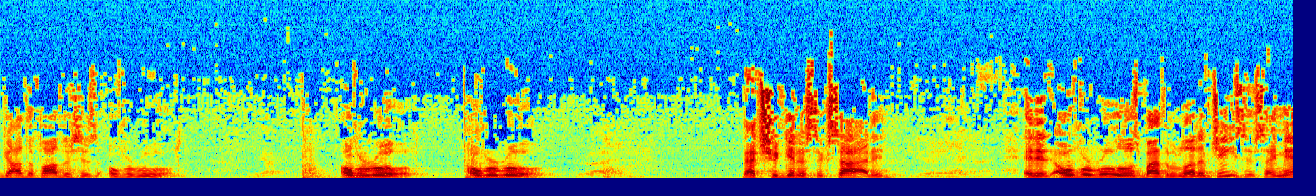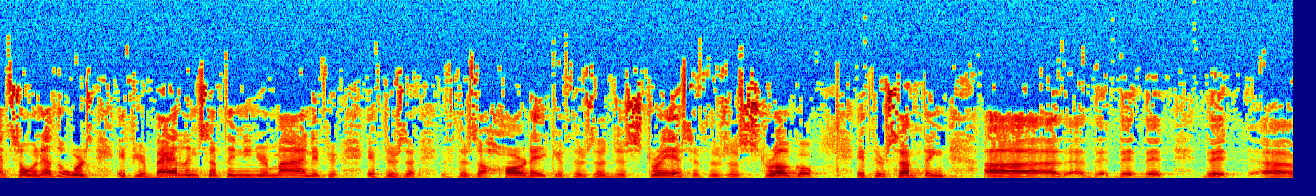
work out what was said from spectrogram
God the Father says overruled. Overruled. Overruled. That should get us excited. And it overrules by the blood of Jesus. Amen. So in other words, if you're battling something in your mind, if you're, if there's a, if there's a heartache, if there's a distress, if there's a struggle, if there's something, uh, that, that, that, that uh,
